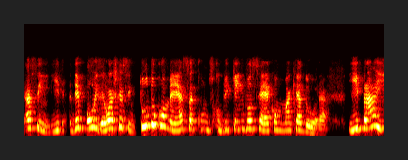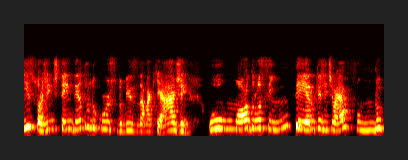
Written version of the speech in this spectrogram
assim, e depois, eu acho que assim, tudo começa com descobrir quem você é como maquiadora. E para isso, a gente tem dentro do curso do Business da Maquiagem um módulo assim inteiro que a gente vai a fundo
